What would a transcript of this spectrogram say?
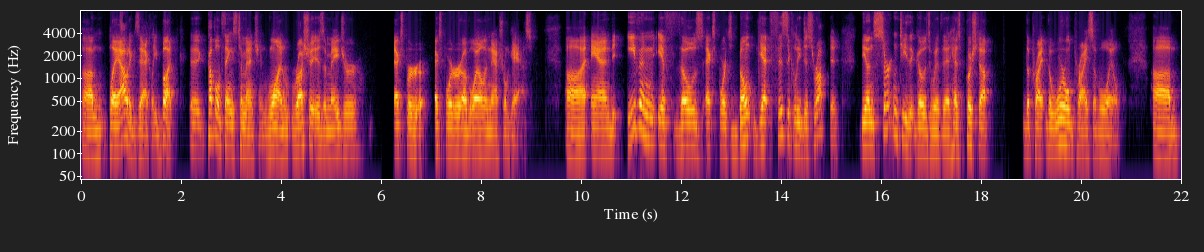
um, play out exactly. But a couple of things to mention. One, Russia is a major exporter exporter of oil and natural gas. Uh, and even if those exports don't get physically disrupted, the uncertainty that goes with it has pushed up the price, the world price of oil. Um,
